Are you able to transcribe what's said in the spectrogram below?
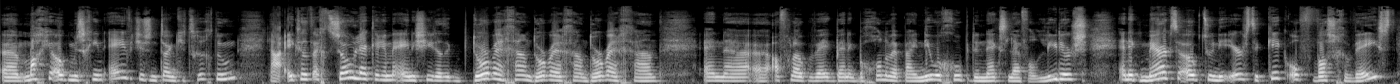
uh, mag je ook misschien eventjes een tandje terug doen. Nou, ik zat echt zo lekker in mijn energie dat ik door ben gegaan, door ben gegaan, door ben gegaan. En afgelopen week ben ik begonnen met mijn nieuwe groep, de Next Level Leaders. En ik merkte ook toen die eerste kick-off was geweest,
